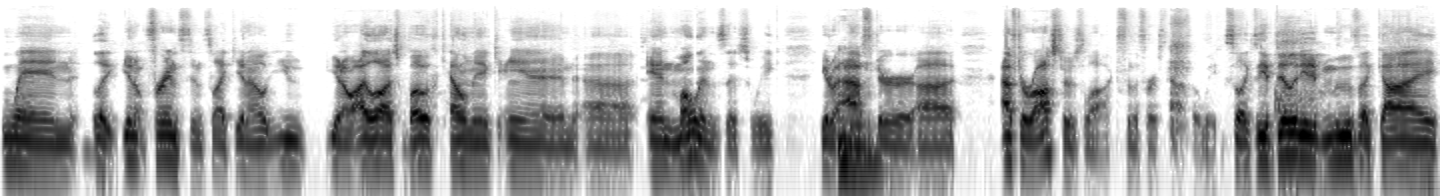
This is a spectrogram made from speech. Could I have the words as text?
when, like, you know, for instance, like you know, you you know, I lost both Kelenic and uh, and Mullins this week. You know, mm-hmm. after uh, after rosters locked for the first half of the week. So like the ability to move a guy,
